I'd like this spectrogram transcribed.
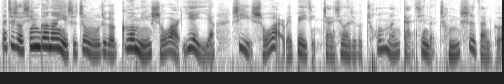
那这首新歌呢，也是正如这个歌名《首尔夜》一样，是以首尔为背景，展现了这个充满感性的城市赞歌。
